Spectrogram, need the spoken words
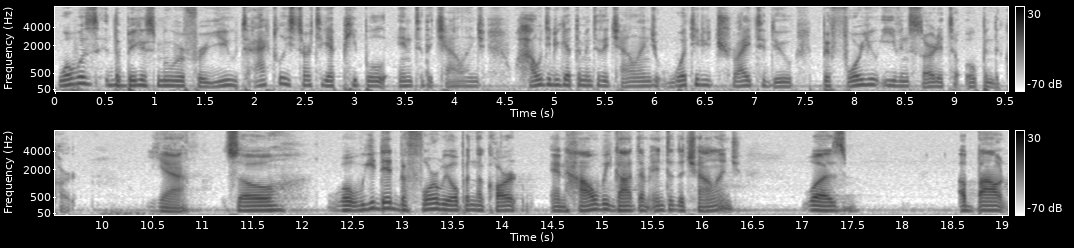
what was the biggest mover for you to actually start to get people into the challenge? How did you get them into the challenge? What did you try to do before you even started to open the cart? Yeah. So what we did before we opened the cart and how we got them into the challenge was about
